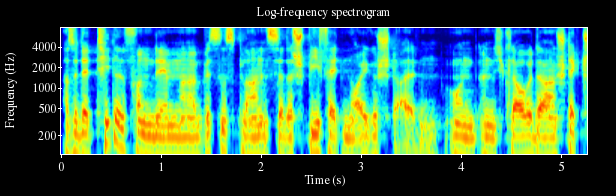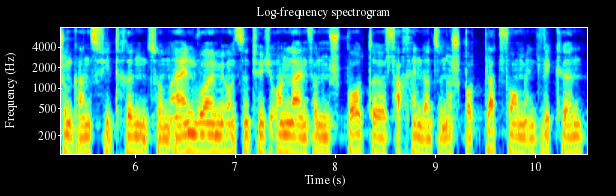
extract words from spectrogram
Also der Titel von dem äh, Businessplan ist ja das Spielfeld neu gestalten. Und, und, ich glaube, da steckt schon ganz viel drin. Zum einen wollen wir uns natürlich online von einem Sportfachhändler zu einer Sportplattform entwickeln.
